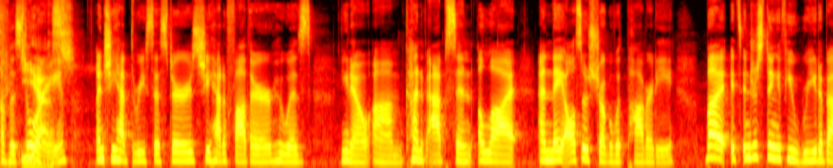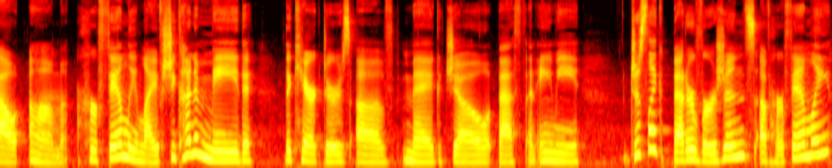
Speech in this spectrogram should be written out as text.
of the story. Yes. And she had three sisters. She had a father who was, you know, um, kind of absent a lot. And they also struggled with poverty. But it's interesting if you read about um, her family life, she kind of made the characters of Meg, Jo, Beth, and Amy just like better versions of her family.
